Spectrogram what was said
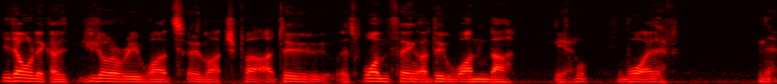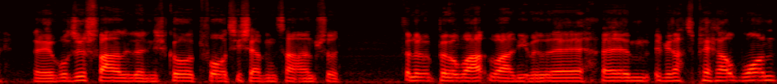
you don't want to go. You don't want to rewind too much. But I do. It's one thing I do wonder. Yeah. What if? Yeah. Uh, well, just finally, then you scored forty-seven times for, for Liverpool while, while you were there. Um, if you had to pick out one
